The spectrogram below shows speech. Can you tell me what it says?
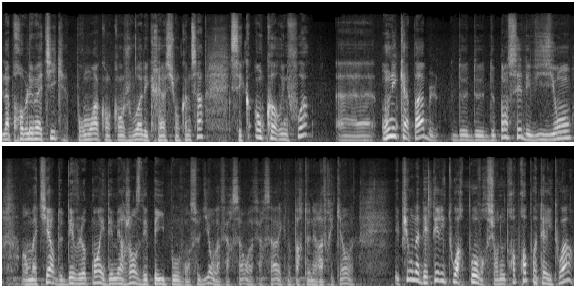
la problématique, pour moi, quand, je vois des créations comme ça, c'est qu'encore une fois, euh, on est capable de penser des visions en matière de développement et d'émergence des pays pauvres. On se dit, on va faire ça, on va faire ça avec nos partenaires africains. Et puis on a des territoires pauvres sur notre propre territoire,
